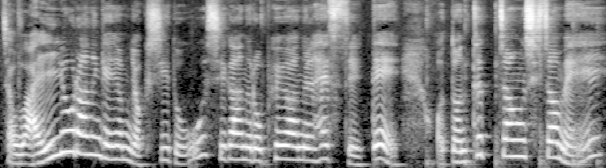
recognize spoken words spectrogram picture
자, 완료라는 개념 역시도 시간으로 표현을 했을 때 어떤 특정 시점에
